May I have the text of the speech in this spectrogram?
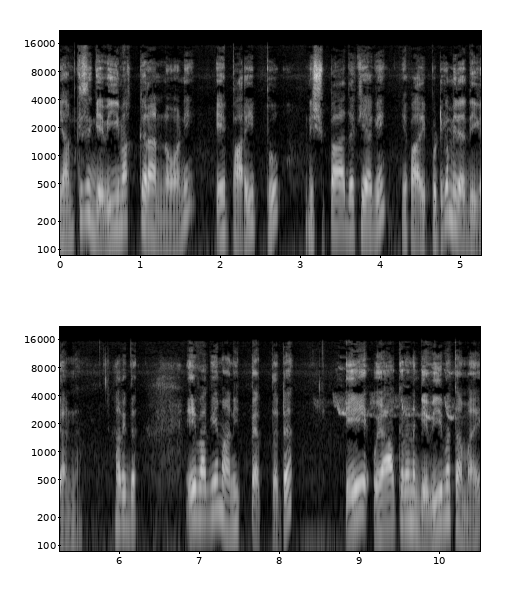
යම්කිසි ගෙවීමක් කරන්න ඕනි ඒ පරිප්පු නිෂ්පාදකයගෙන් ඒ පරිප්පු ටික මිලදී ගන්න. හරිද? ඒ වගේම අනිත් පැත්තට ඒ ඔයා කරන ගෙවීම තමයි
